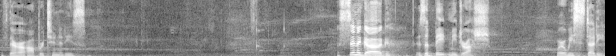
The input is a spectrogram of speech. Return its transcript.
if there are opportunities. A synagogue is a Beit Midrash, where we study.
